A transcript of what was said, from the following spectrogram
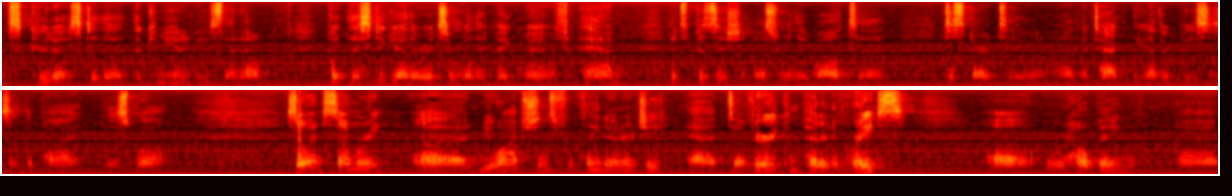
it's kudos to the, the communities that helped put this together. It's a really big move, and it's positioned us really well to, to start to uh, attack the other pieces of the pie as well. So in summary, uh, new options for clean energy at uh, very competitive rates. Uh, we're helping um,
